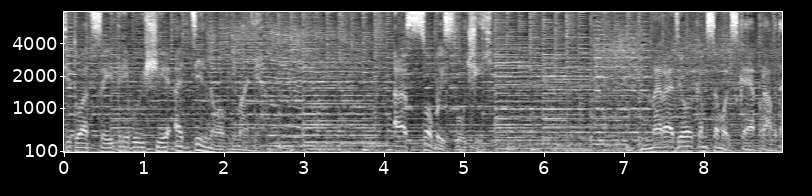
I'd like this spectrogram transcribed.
Ситуации, требующие отдельного внимания. Особый случай. На радио «Комсомольская правда».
